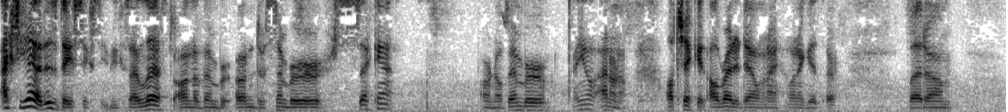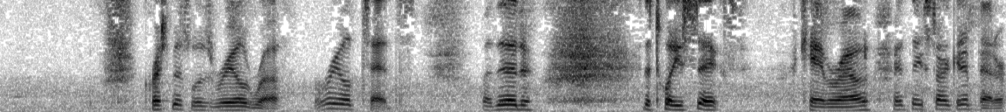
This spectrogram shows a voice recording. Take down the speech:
actually, yeah, it is day 60 because I left on November on December 2nd or November. You know, I don't know. I'll check it. I'll write it down when I when I get there. But um, Christmas was real rough, real tense. But then the 26th came around and things started getting better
